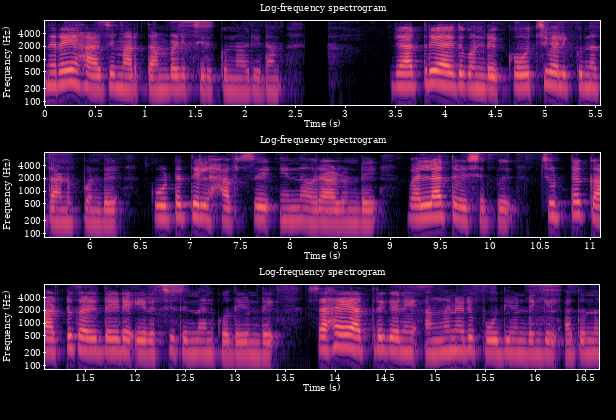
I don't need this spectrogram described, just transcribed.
നിറയെ ഹാജിമാർ തമ്പടിച്ചിരിക്കുന്ന ഒരിടം. രാത്രിയായതുകൊണ്ട് കോച്ചി വലിക്കുന്ന തണുപ്പുണ്ട്. കൂട്ടത്തിൽ ഹഫ്സ് എന്ന ഒരാളുണ്ട്. വല്ലാത്ത വിശപ്പ്. ചുട്ട കാട്ടുകഴുതയുടെ ഇറച്ചി തിന്നാൻ കൊതിയുണ്ട്. സഹയാത്രികന് അങ്ങനൊരു പൂതിയുണ്ടെങ്കിൽ അതൊന്ന്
